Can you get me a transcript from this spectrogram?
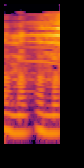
I'm a, I'm a.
